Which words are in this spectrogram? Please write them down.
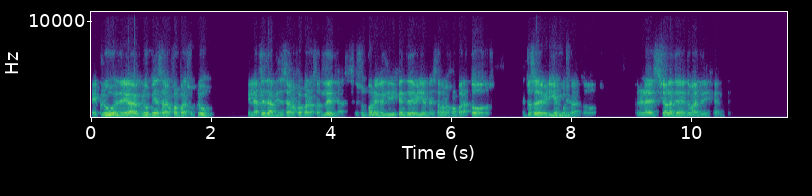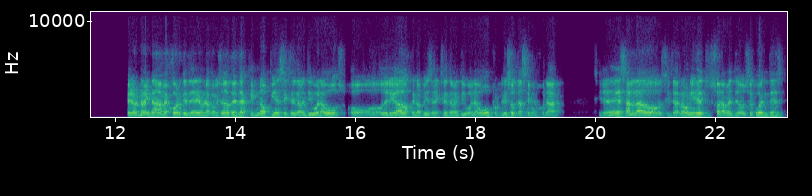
El club, el delegado del club piensa lo mejor para su club. El atleta piensa lo mejor para los atletas. Se supone que el dirigente debería pensar lo mejor para todos. Entonces debería escuchar a todos. Pero la decisión la tiene que tomar el dirigente. Pero no hay nada mejor que tener una comisión de atletas que no piense exactamente igual a vos, o delegados que no piensen exactamente igual a vos, porque eso te hace mejorar. Si tenés al lado, si te reunís solamente consecuentes,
